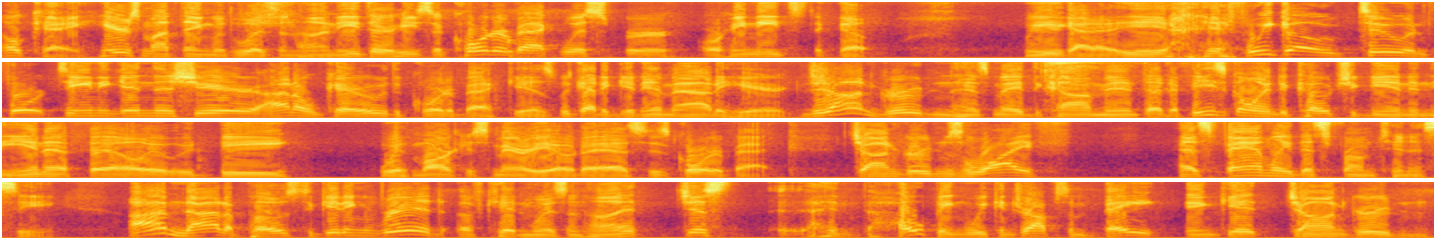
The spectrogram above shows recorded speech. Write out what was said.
okay, here's my thing with Whisenhunt. Either he's a quarterback whisperer or he needs to go. We got to, if we go 2 and 14 again this year, I don't care who the quarterback is. We got to get him out of here. Jon Gruden has made the comment that if he's going to coach again in the NFL, it would be with Marcus Mariota as his quarterback. Jon Gruden's wife has family that's from Tennessee. I'm not opposed to getting rid of Ken Whisenhunt, just uh, hoping we can drop some bait and get Jon Gruden.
